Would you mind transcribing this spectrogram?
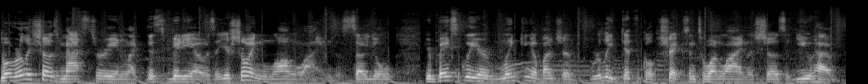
What really shows mastery in like this video is that you're showing long lines. So you'll, you're basically, you're linking a bunch of really difficult tricks into one line that shows that you have,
